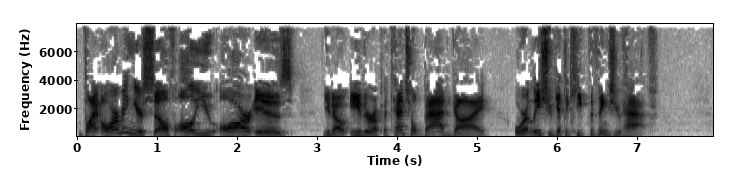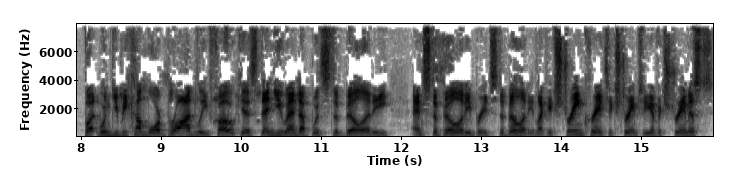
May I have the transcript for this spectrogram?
by arming yourself, all you are is, you know, either a potential bad guy or at least you get to keep the things you have. But when you become more broadly focused, then you end up with stability, and stability breeds stability. Like extreme creates extreme. So you have extremists,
